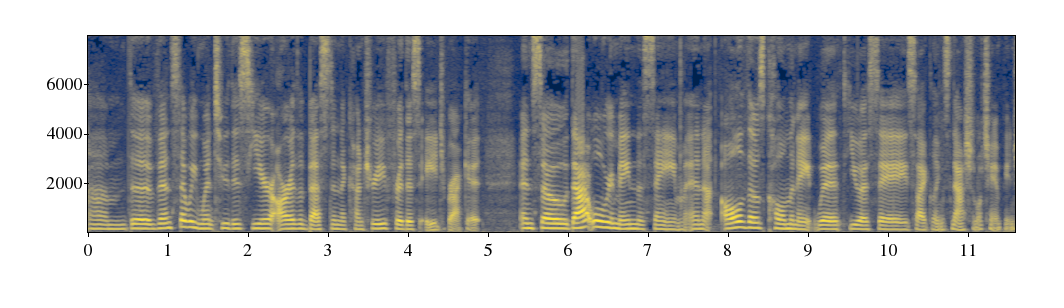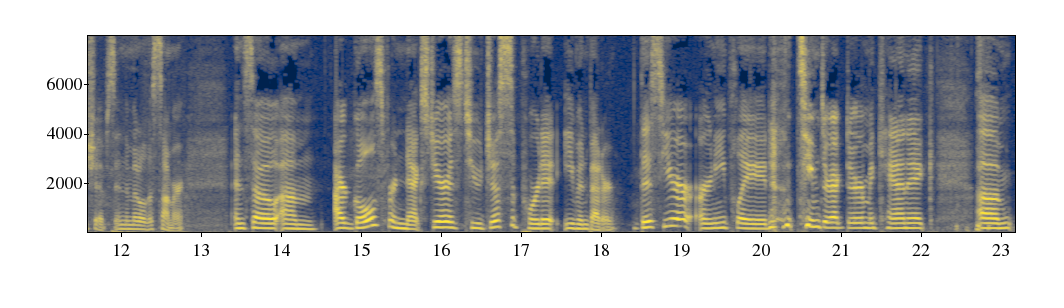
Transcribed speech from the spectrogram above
Um, the events that we went to this year are the best in the country for this age bracket. And so that will remain the same. And all of those culminate with USA Cycling's national championships in the middle of the summer. And so um, our goals for next year is to just support it even better. This year, Ernie played team director, mechanic, um,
